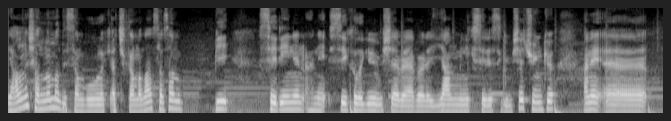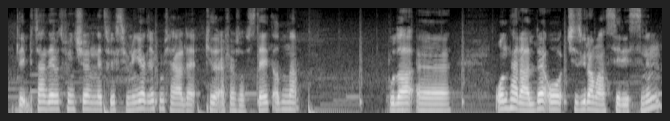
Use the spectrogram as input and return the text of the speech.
yanlış anlamadıysam buradaki açıklamadan sanırsam bir serinin hani sequel'ı gibi bir şey veya böyle yan minik serisi gibi bir şey. Çünkü hani e, de- bir tane David Fincher'ın Netflix filmi gelecekmiş herhalde Killer Affairs of State adına. Bu da e, onun herhalde o çizgi roman serisinin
